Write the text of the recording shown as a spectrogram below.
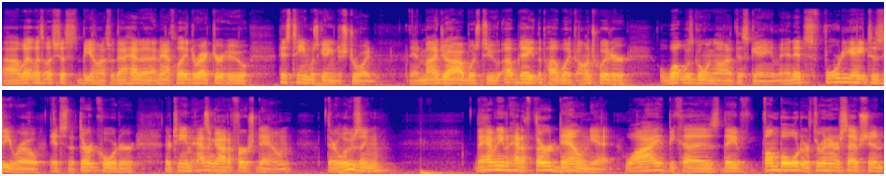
Uh, let, us let's, let's just be honest with that. I had a, an athletic director who his team was getting destroyed, and my job was to update the public on Twitter what was going on at this game. And it's 48 to zero. It's the third quarter. Their team hasn't got a first down. They're losing. They haven't even had a third down yet. Why? Because they've fumbled or threw an interception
